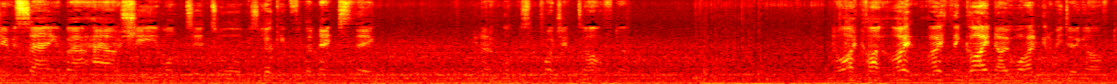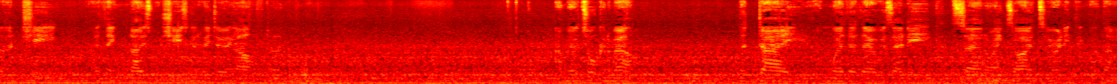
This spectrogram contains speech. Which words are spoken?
she was saying about how she wanted to, or was looking for the next thing. You know, what was the project after? Now, I can't. I, I think I know what I'm going to be doing after, and she, I think, knows what she's going to be doing after And we were talking about the day and whether there was any concern or anxiety or anything like that.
